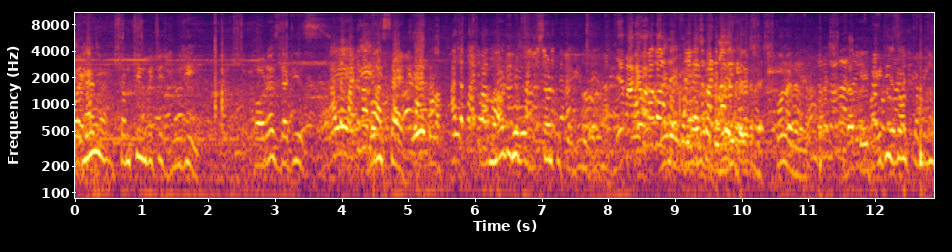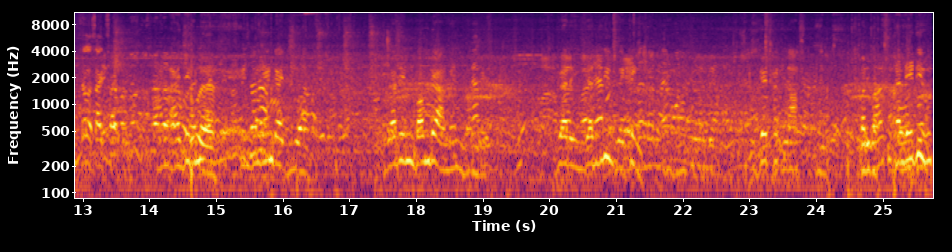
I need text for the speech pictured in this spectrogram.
For you, something which is Yuji, for us that is very sad. I'm not in a position to tell you. It is not coming? I didn't ignorant as you are. You are in Bombay, I'm in Bombay. You are eagerly waiting get her last परिवार की तो लेडी हूँ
